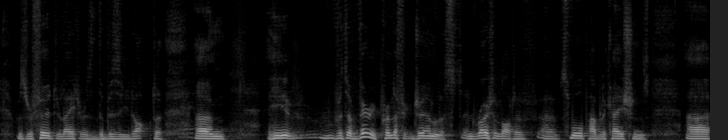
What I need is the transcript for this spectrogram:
was referred to later as the busy doctor. Um, he was a very prolific journalist and wrote a lot of uh, small publications. Uh,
